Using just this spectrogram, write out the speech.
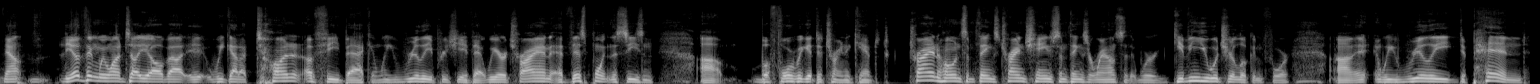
Now, the other thing we want to tell you all about, we got a ton of feedback, and we really appreciate that. We are trying at this point in the season, uh, before we get to training camp, to try and hone some things, try and change some things around so that we're giving you what you're looking for. Uh, and, and, we really depend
